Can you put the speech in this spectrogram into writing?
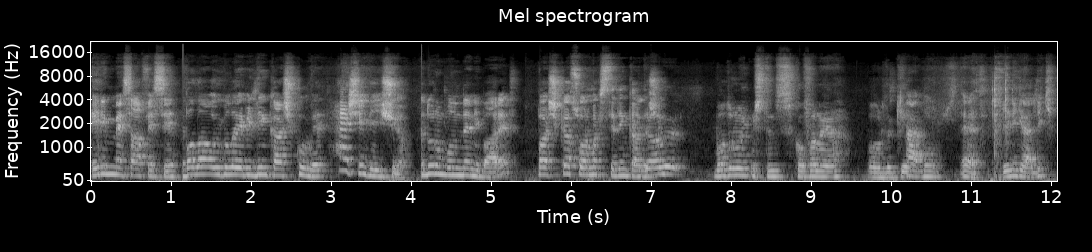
erim mesafesi, balığa uygulayabildiğin karşı kuvvet her şey değişiyor. Durum bundan ibaret. Başka sormak istediğin kardeşim? abi Bodrum'a gitmiştiniz Kofana'ya. Oradaki. Ha bu evet yeni geldik.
